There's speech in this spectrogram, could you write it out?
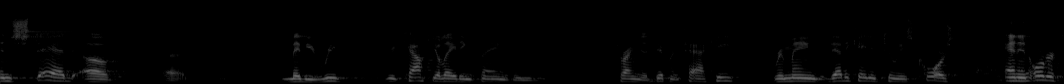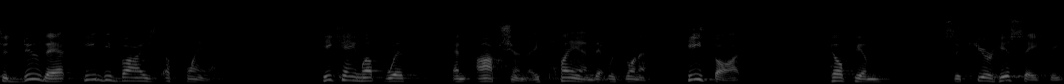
instead of uh, maybe re- recalculating things and trying a different tack, he remained dedicated to his course. And in order to do that, he devised a plan. He came up with an option, a plan that was going to, he thought, help him secure his safety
